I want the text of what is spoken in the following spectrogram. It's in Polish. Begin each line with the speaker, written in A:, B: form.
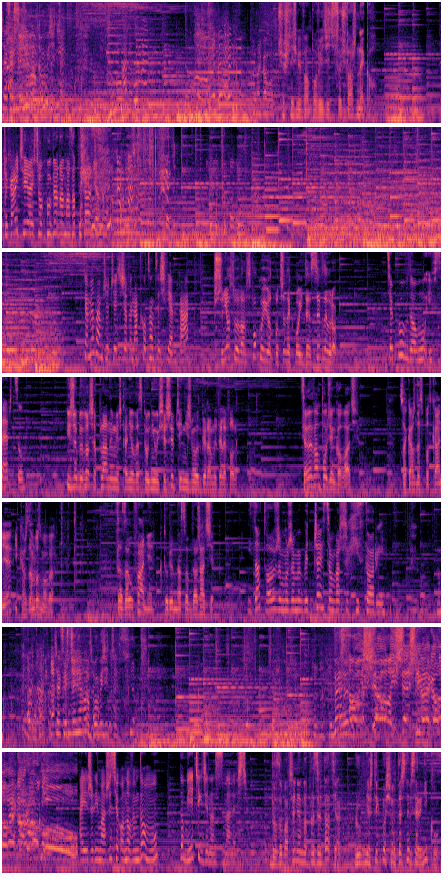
A: Czekaj, że nie mogę powiedzieć.
B: Przyszliśmy wam powiedzieć coś ważnego.
C: Czekajcie, ja jeszcze odpowiadam na zapytania.
D: Chcemy Wam życzyć, żeby nadchodzące święta
E: Przyniosły wam spokój i odpoczynek po intensywnym roku.
A: Ciepło w domu i w sercu.
C: I żeby wasze plany mieszkaniowe spełniły się szybciej niż my odbieramy telefony.
F: Chcemy Wam podziękować
G: Za każde spotkanie i każdą rozmowę.
E: Za zaufanie, którym nas obdarzacie.
A: I za to, że możemy być częścią waszych historii. Czekaj, nie mogę powiedzieć.
B: Wesołych świąt i szczęśliwego nowego roku!
H: A jeżeli marzycie o nowym domu, to wiecie, gdzie nas znaleźć.
B: Do zobaczenia na prezentacjach, również tych po świątecznym serniku.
